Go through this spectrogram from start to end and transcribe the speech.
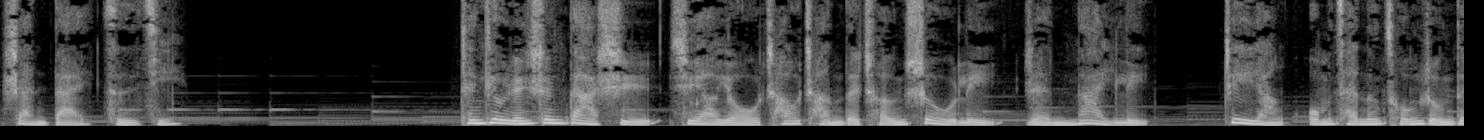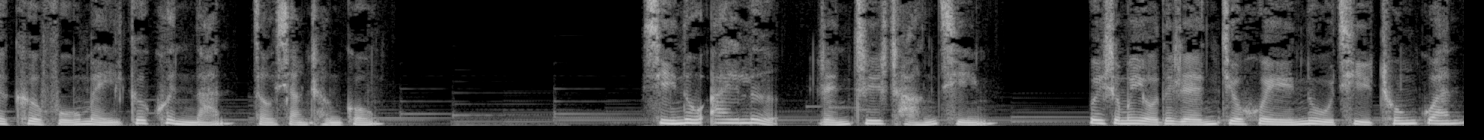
善待自己。成就人生大事，需要有超长的承受力、忍耐力，这样我们才能从容的克服每一个困难，走向成功。喜怒哀乐，人之常情。为什么有的人就会怒气冲冠、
